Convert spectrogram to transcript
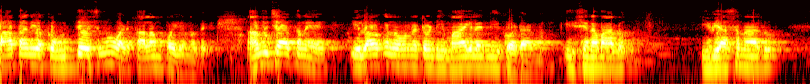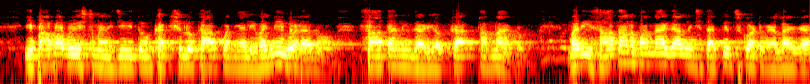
సాతాని యొక్క ఉద్దేశము వాడి తలంపై ఉన్నది. అందుచేతనే ఈ లోకంలో ఉన్నటువంటి ఈ మాయలన్నీ కూడా ఈ సినిమాలు ఈ వ్యసనాలు ఈ పాపాభూయిష్టమైన జీవితం కక్షలు కార్పణ్యాలు ఇవన్నీ కూడాను సాతాని గాడి యొక్క పన్నాగం. మరి ఈ సాతాన పన్నాగాల నుంచి తప్పించుకోవటం ఎలాగా?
